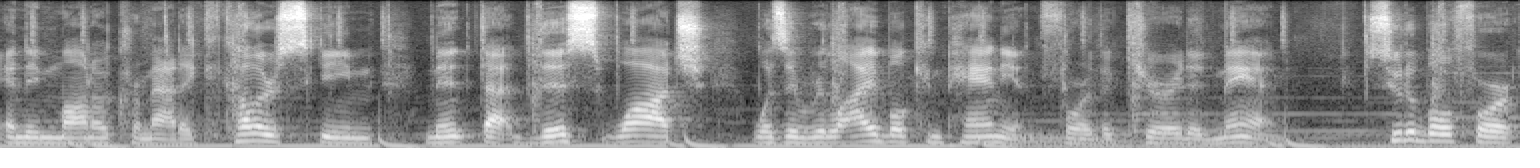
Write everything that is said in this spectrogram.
and a monochromatic color scheme meant that this watch was a reliable companion for the curated man, suitable for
